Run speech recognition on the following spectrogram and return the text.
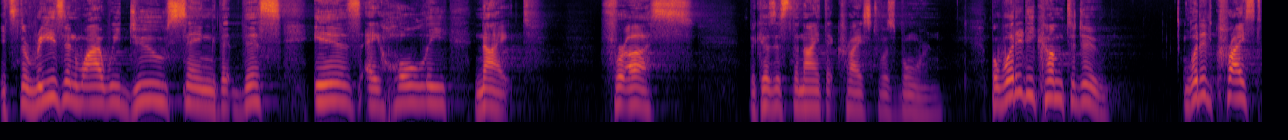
It's the reason why we do sing that this is a holy night for us, because it's the night that Christ was born. But what did he come to do? What did Christ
